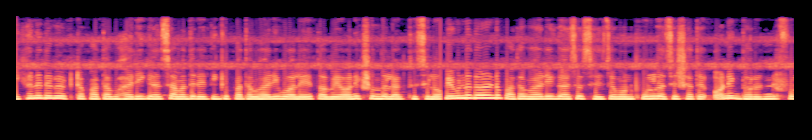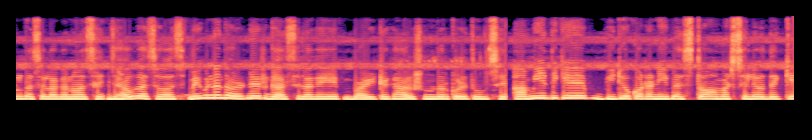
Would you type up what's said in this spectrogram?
এখানে দেখো একটা পাতা ভারী গাছ, আমাদের এদিকে পাতা ভারী বলে, তবে অনেক সুন্দর লাগতেছিল। বিভিন্ন ধরনের পাতা ভারী গাছ আছে, যেমন ফুল গাছের সাথে অনেক ধরনের ফুল গাছও লাগানো আছে, ঝাউ গাছও আছে। বিভিন্ন ধরনের গাছ লাগিয়ে বাড়িটাকে আরও সুন্দর করে তুলছে। আমি এদিকে ভিডিও করা নিয়ে ব্যস্ত, আমার ছেলে ওদেরকে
